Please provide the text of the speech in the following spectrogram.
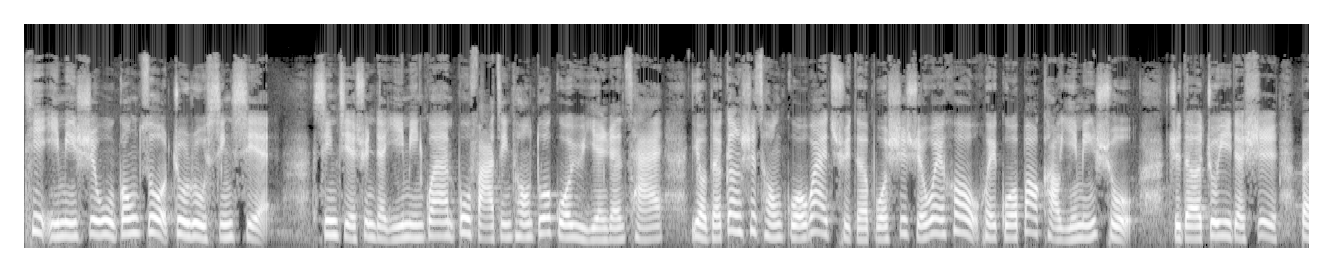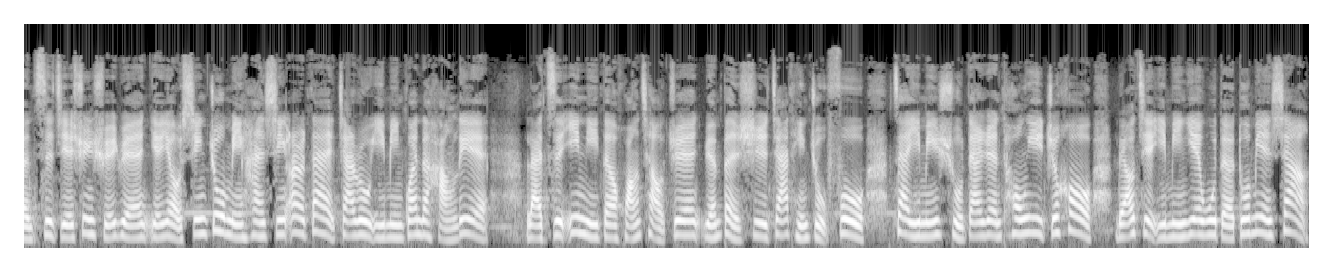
替移民事务工作注入心血。新结训的移民官不乏精通多国语言人才，有的更是从国外取得博士学位后回国报考移民署。值得注意的是，本次结训学员也有新住民和新二代加入移民官的行列。来自印尼的黄巧娟原本是家庭主妇，在移民署担任通译之后，了解移民业务的多面向，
